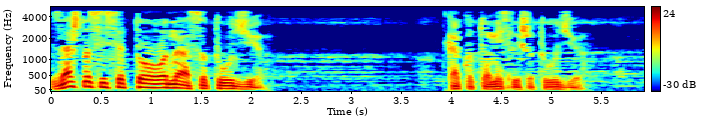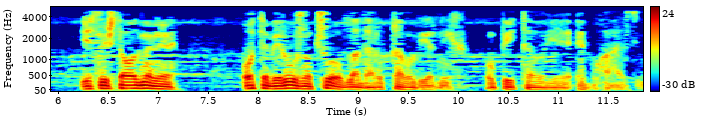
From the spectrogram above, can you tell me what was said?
zašto si se to od nas otuđio? Kako to misliš otuđio? Jesi šta od mene o tebi ružno čuo vladaru pravovjernih? Upitao je Ebu Hazim.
